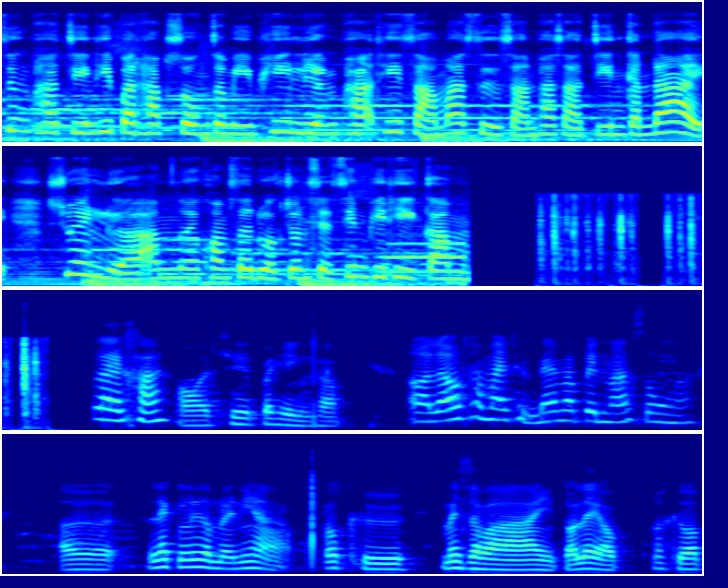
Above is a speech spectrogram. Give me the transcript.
ซึ่งพระจีนที่ประทับทรงจะมีพี่เลี้ยงพระที่สามารถสื่อสารภาษาจีนกันได้ ช่วยเหลืออำนวยความสะดวกจนเสร็จสิ้นพิธีกรรม อะไรคะ อ๋อชื่อป้าเฮงครับ อ๋อแล้วทำไมถึงได้มาเป็นม้าทรงอะเออแรกเริ่มเลยเนี่ยก็คือไม่สบายตอนแรกอะก็คือว่า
